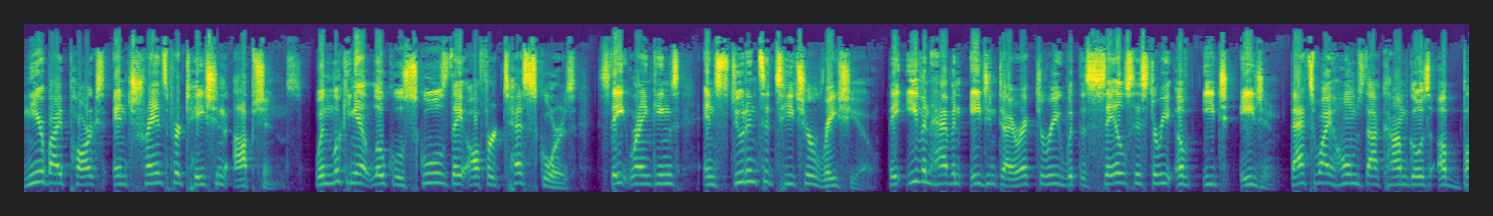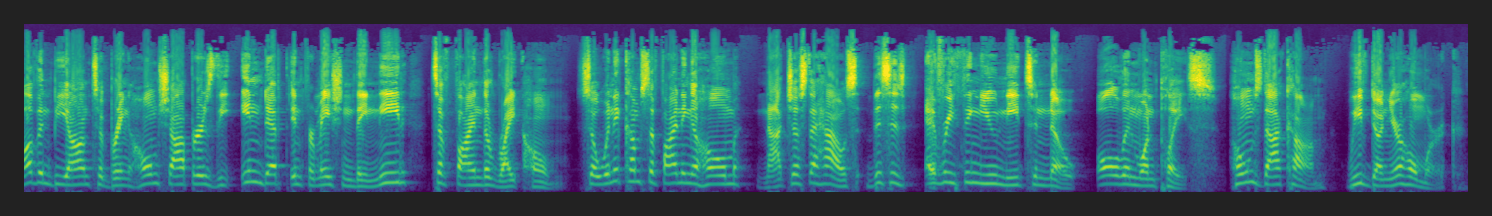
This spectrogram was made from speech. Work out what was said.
nearby parks, and transportation options. When looking at local schools, they offer test scores, state rankings, and student to teacher ratio. They even have an agent directory with the sales history of each agent. That's why Homes.com goes above and beyond to bring home shoppers the in depth information they need to find the right home. So when it comes to finding a home, not just a house, this is everything you need to know, all in one place. Homes.com. We've done your homework.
